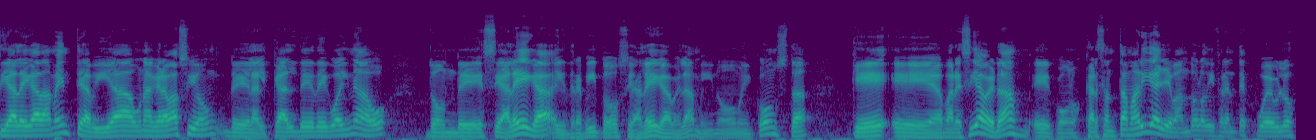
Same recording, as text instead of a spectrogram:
y alegadamente había una grabación del alcalde de Guaynabo donde se alega, y repito, se alega, ¿verdad? A mí no me consta, que eh, aparecía, ¿verdad? Eh, con Oscar Santamaría llevando a diferentes pueblos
